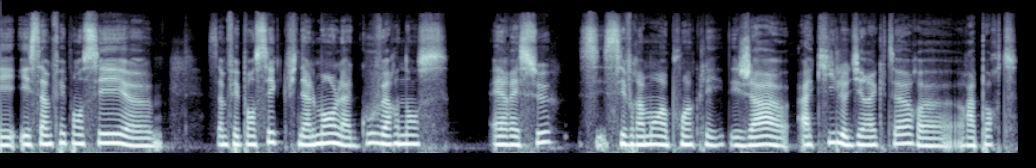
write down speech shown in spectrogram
Et, et, ça me fait penser, ça me fait penser que finalement, la gouvernance RSE, c'est vraiment un point clé. Déjà, à qui le directeur euh, rapporte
